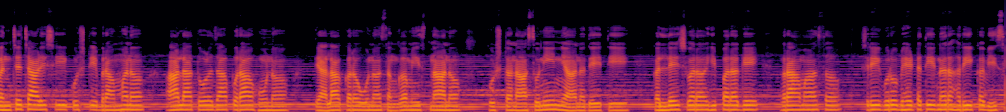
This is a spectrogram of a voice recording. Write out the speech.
पंचेचाळीसी कुष्टी ब्राह्मण आला तुळजापुराहून त्याला करवून संगमी स्नान कुष्ठनासुनी ज्ञान देती. कल्लेश्वर हि परगे ग्रामास श्री गुरु भेटती नरहरी कवीस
